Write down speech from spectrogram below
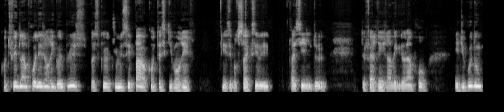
quand tu fais de l'impro, les gens rigolent plus parce que tu ne sais pas quand est-ce qu'ils vont rire. Et c'est pour ça que c'est facile de, de faire rire avec de l'impro. Et du coup, donc,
